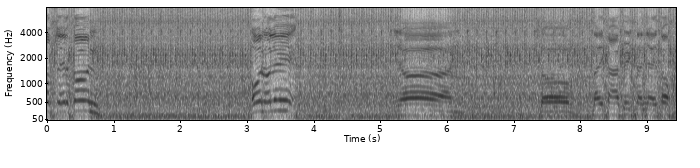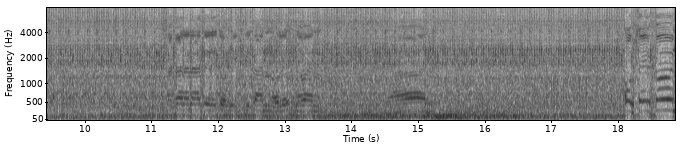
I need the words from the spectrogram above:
Oops, aircon! On uli! Yan. So, naikabig na niya ito. Saka na natin ito higpitan uli naman. Yan. Oops, aircon!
